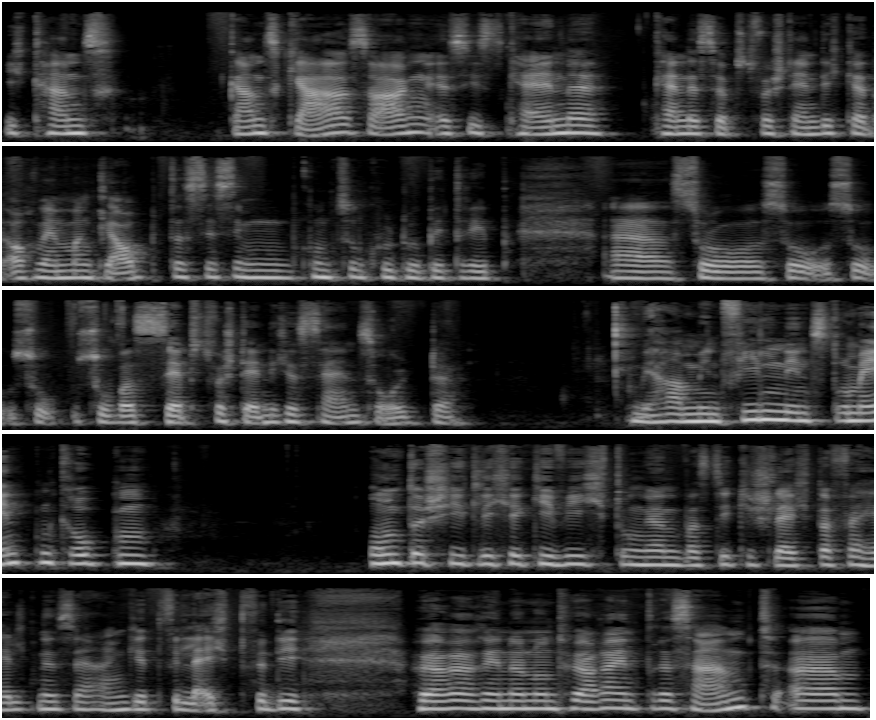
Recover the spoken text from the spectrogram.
ich kann es ganz klar sagen, es ist keine keine Selbstverständlichkeit, auch wenn man glaubt, dass es im Kunst- und Kulturbetrieb äh, so, so, so, so, so was Selbstverständliches sein sollte. Wir haben in vielen Instrumentengruppen unterschiedliche Gewichtungen, was die Geschlechterverhältnisse angeht. Vielleicht für die Hörerinnen und Hörer interessant. Ähm,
